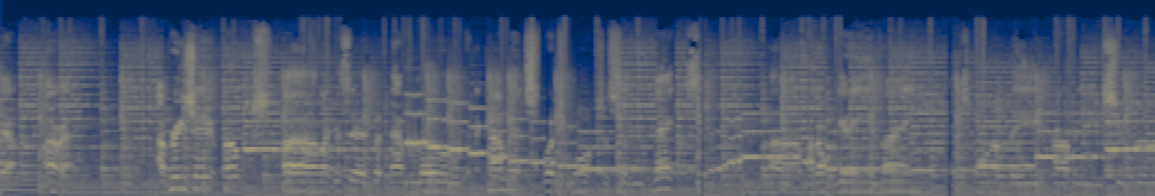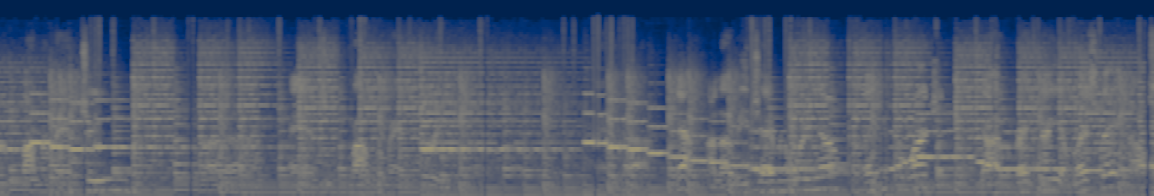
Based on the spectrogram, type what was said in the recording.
Yeah, alright. I appreciate it, folks. Uh, like I said, put down below comments what you want to see next. Um, I don't get anything. It's going to be probably Super Bomberman 2 uh, and Super Bomberman 3. And uh, yeah, I love each and every one of y'all. Thank you for watching. Y'all have a great day, a blessed day, and I'll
